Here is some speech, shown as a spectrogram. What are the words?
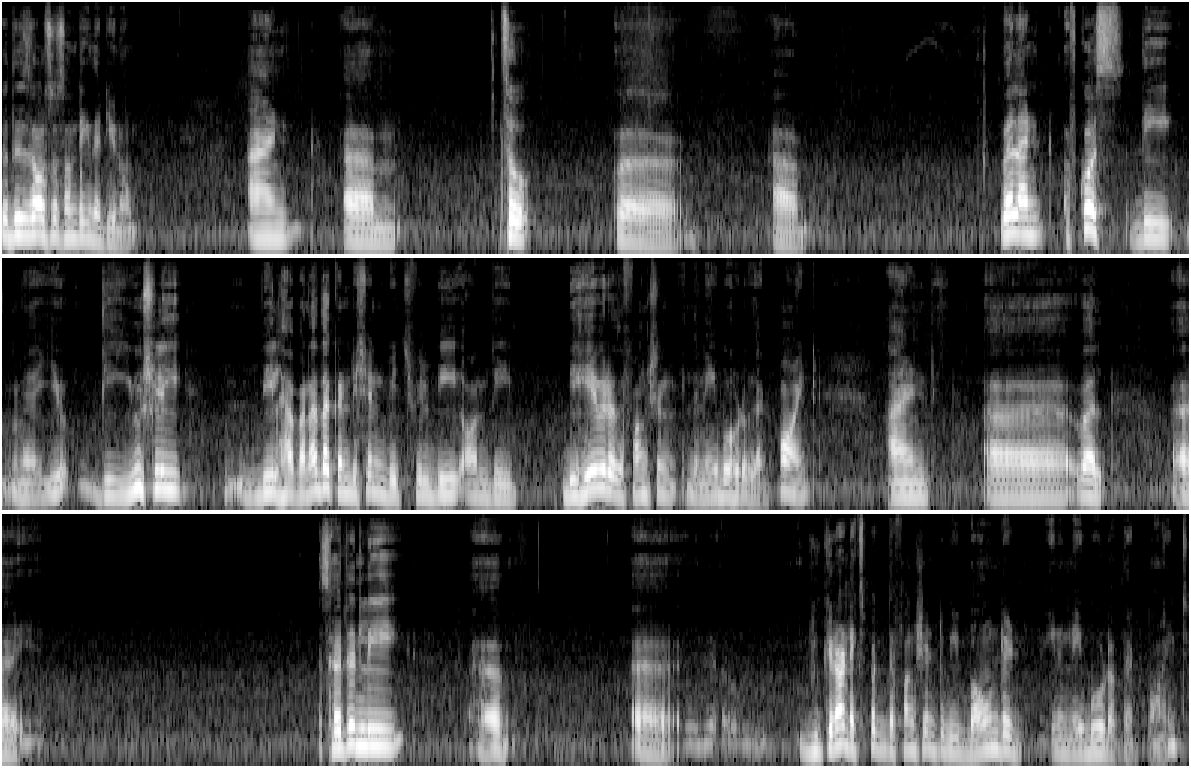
so this is also something that you know. And um, so uh, uh, well and of course the uh, you, the usually we will have another condition which will be on the behavior of the function in the neighbourhood of that point. And uh, well uh, certainly uh, uh, you cannot expect the function to be bounded in a neighbourhood of that point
